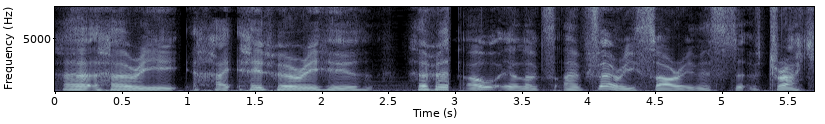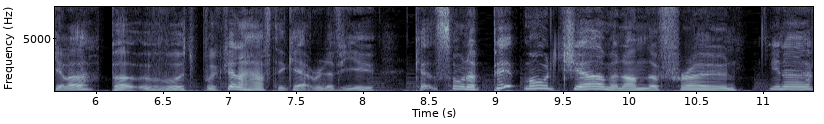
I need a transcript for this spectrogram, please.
Hurry Hurry Hurry, Hurry, oh, it looks. I'm very sorry, Mr. Dracula, but we're, we're gonna have to get rid of you. Get someone a bit more German on the throne. You know,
